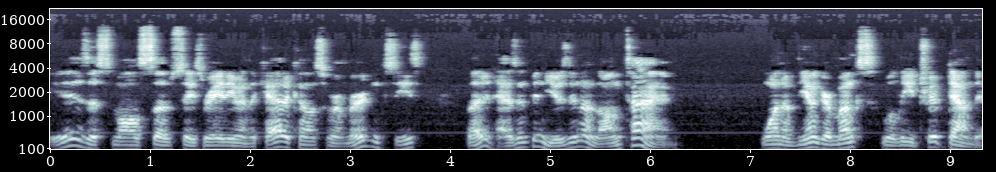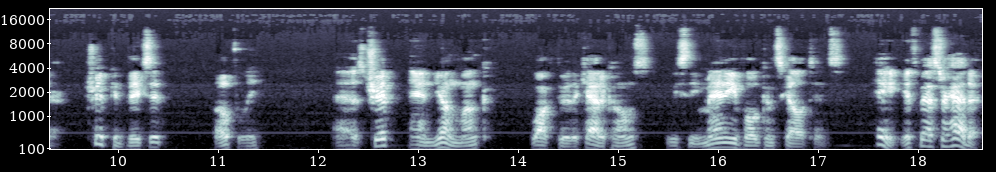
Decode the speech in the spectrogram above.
is a small subspace radio in the catacombs for emergencies, but it hasn't been used in a long time. One of the younger monks will lead Trip down there. Trip can fix it, hopefully. As Trip and young monk walk through the catacombs, we see many Vulcan skeletons. Hey, it's Master Haddock,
